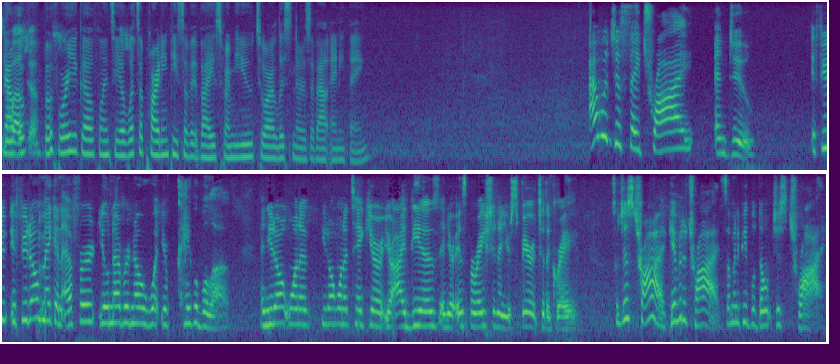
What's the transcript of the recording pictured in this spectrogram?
You're now, welcome. Be- before you go, Phylencia, what's a parting piece of advice from you to our listeners about anything? I would just say try and do. If you if you don't make an effort, you'll never know what you're capable of and you don't want to you don't want to take your your ideas and your inspiration and your spirit to the grave. So just try. Give it a try. So many people don't just try.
